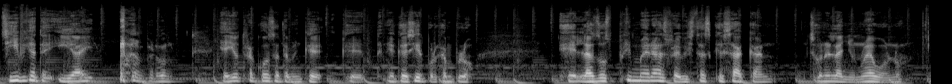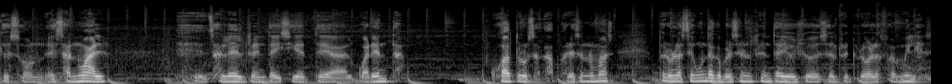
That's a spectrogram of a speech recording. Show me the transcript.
Sí, fíjate, y hay, perdón, y hay otra cosa también que, que tenía que decir, por ejemplo, eh, las dos primeras revistas que sacan son el Año Nuevo, ¿no? Que son, es anual, sale del 37 al 40. Cuatro aparecen nomás, pero la segunda que aparece en el 38 es el recreo de las familias.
